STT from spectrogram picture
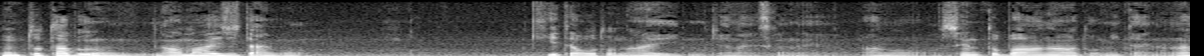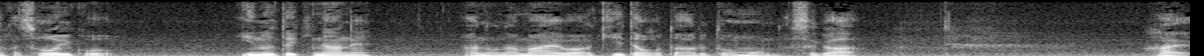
本当多分名前自体も聞いたことないんじゃないですかね。あのセントバーナードみたいななんかそういうこう犬的なねあの名前は聞いたことあると思うんですがはい、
